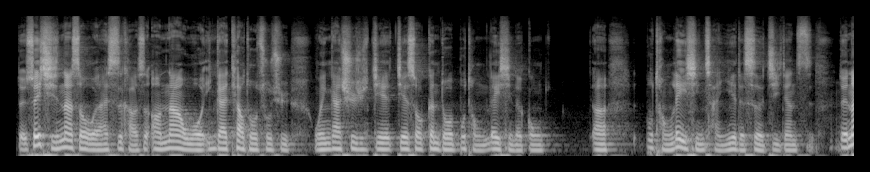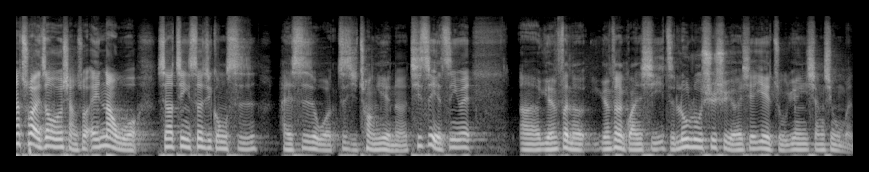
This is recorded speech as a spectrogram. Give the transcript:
对，所以其实那时候我来思考的是，哦，那我应该跳脱出去，我应该去接接受更多不同类型的工，呃，不同类型产业的设计这样子。对，那出来之后，我想说，哎，那我是要进设计公司，还是我自己创业呢？其实也是因为，呃，缘分的缘分的关系，一直陆陆续续有一些业主愿意相信我们，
